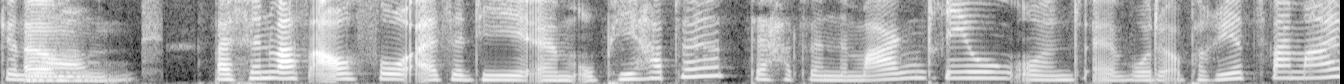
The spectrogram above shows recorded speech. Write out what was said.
Genau. Ähm, bei Finn war es auch so, als er die ähm, OP hatte, der hatte eine Magendrehung und er wurde operiert zweimal.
